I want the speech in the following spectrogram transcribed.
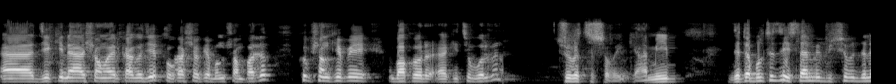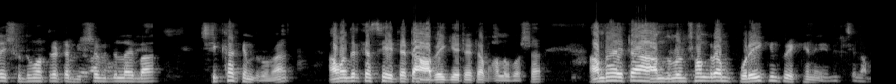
আহ, যে কিনা সময়ের কাগজের প্রকাশক এবং সম্পাদক খুব সংক্ষেপে বকর আহ, কিছু বলবেন। শুভেচ্ছা সবাইকে। আমি যেটা বলছি যে ইসলামী বিশ্ববিদ্যালয় শুধুমাত্র একটা বিশ্ববিদ্যালয় বা শিক্ষা কেন্দ্র না, আমাদের কাছে এটা একটা আবেগ, এটা একটা ভালোবাসা। আমরা এটা আন্দোলন সংগ্রাম করেই কিন্তু এখানে এনেছিলাম।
